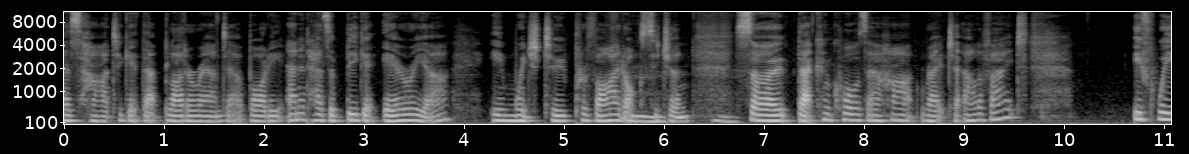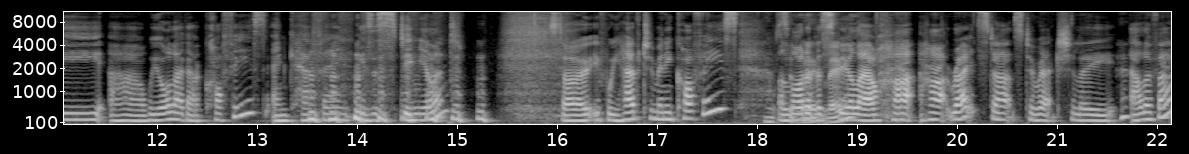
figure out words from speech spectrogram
as hard to get that blood around our body, and it has a bigger area in which to provide oxygen. So that can cause our heart rate to elevate. If we uh, we all have our coffees, and caffeine is a stimulant. So if we have too many coffees, a lot of us feel our heart heart rate starts to actually elevate.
